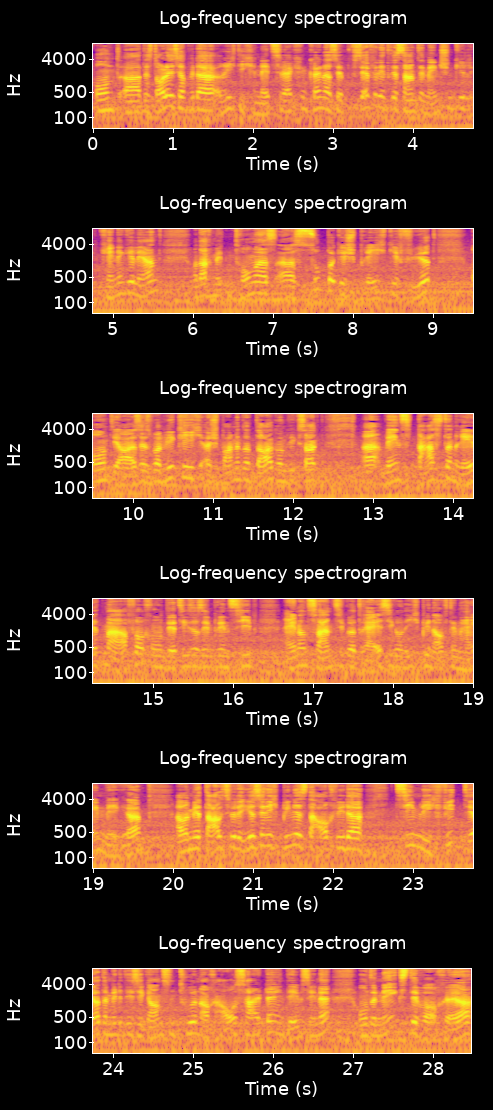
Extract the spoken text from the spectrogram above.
Und äh, das Tolle ist, ich habe wieder richtig netzwerken können. Also ich habe sehr viele interessante Menschen kennengelernt und auch mit dem Thomas ein super Gespräch geführt. Und ja, also es war wirklich ein spannender Tag und wie gesagt, äh, wenn es passt, dann redet man einfach und jetzt ist es im Prinzip 21.30 Uhr und ich bin auf dem Heimweg. Ja. Aber mir taugt es wieder irrsinnig. Ich bin jetzt da auch wieder ziemlich fit, ja, damit ich diese ganzen Touren auch aushalte in dem Sinne. Und nächste Woche, ja,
